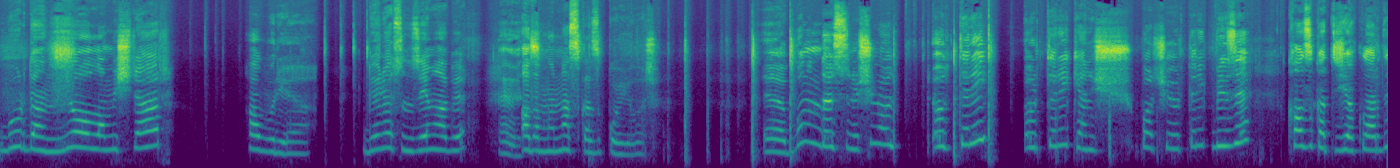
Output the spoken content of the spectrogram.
buradan yollamışlar. Ha buraya. Görüyorsunuz mi abi? Evet. adamlar nasıl kazık koyuyorlar. Ee, bunun da üstüne şunu ört- örterek örterek yani şu parçayı örterek bize kazık atacaklardı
